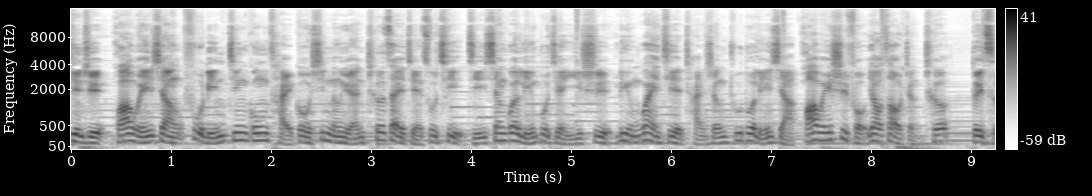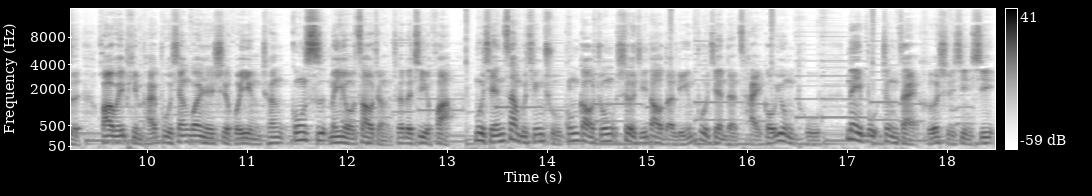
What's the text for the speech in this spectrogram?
近日，华为向富临精工采购新能源车载减速器及相关零部件一事，令外界产生诸多联想：华为是否要造整车？对此，华为品牌部相关人士回应称，公司没有造整车的计划，目前暂不清楚公告中涉及到的零部件的采购用途，内部正在核实信息。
